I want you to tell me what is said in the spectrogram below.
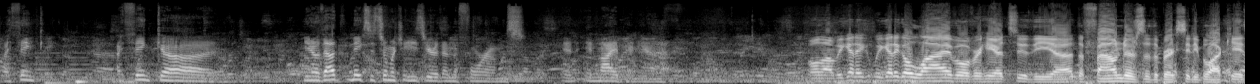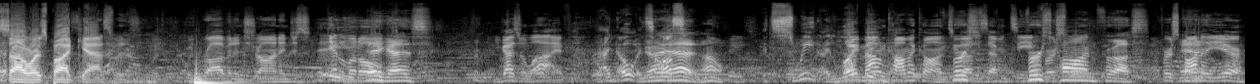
I think, I think, uh, you know, that makes it so much easier than the forums, in, in my opinion. Hold on, we gotta we gotta go live over here to the uh, the founders of the Brick City Blockade Star Wars podcast with, with, with Robin and Sean, and just get a little. Hey guys. You guys are live. I know it's Yeah, awesome. yeah, no. It's sweet. I love it. White Mountain Comic Con First, 2017. first, con one. for us. First con And- of the year.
